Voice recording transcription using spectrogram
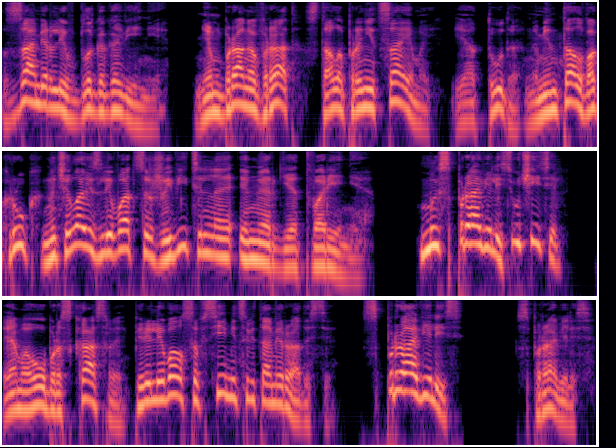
замерли в благоговении. Мембрана врат стала проницаемой, и оттуда на ментал вокруг начала изливаться живительная энергия творения. «Мы справились, учитель!» Эмо-образ Касры переливался всеми цветами радости. «Справились!» «Справились!»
